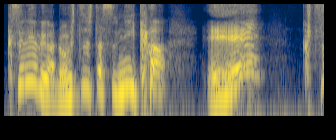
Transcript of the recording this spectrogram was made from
薬指が露出したスニーカー。えー、靴？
